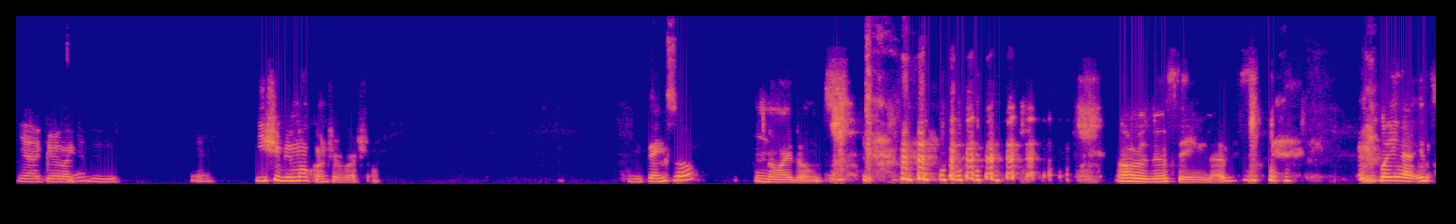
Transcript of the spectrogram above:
Yeah, like you're like Yeah. yeah. You should be more controversial. You think so? No, I don't. I was just saying that. but yeah, it's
